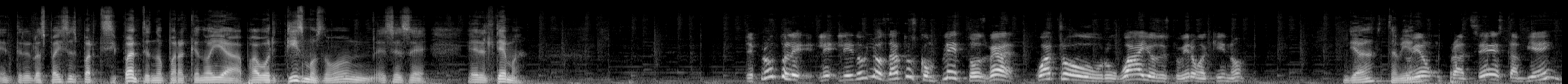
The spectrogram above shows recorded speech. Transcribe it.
entre los países participantes, ¿no? Para que no haya favoritismos, ¿no? Ese, ese era el tema. De pronto le, doy los datos completos. Vea, cuatro uruguayos estuvieron aquí, ¿no? Ya, bien. Estuvieron un francés también.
